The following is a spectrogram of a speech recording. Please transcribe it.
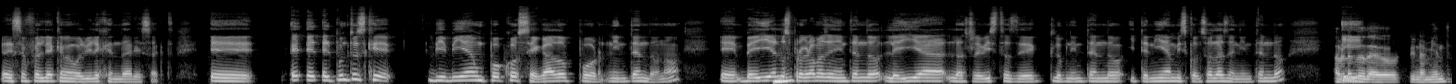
Ese fue el día que me volví legendario, exacto. Eh, el, punto es que vivía un poco cegado por Nintendo, ¿no? Eh, veía los programas de Nintendo, leía las revistas de Club Nintendo y tenía mis consolas de Nintendo Hablando Y- de adoctrinamiento.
